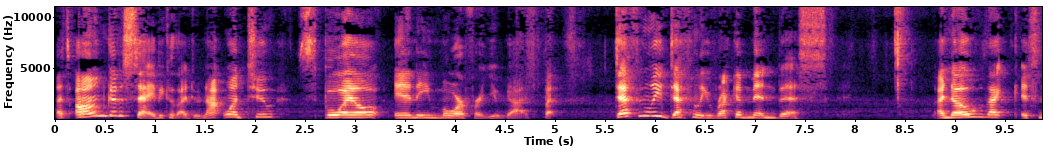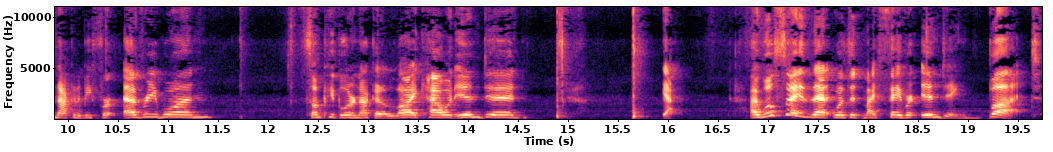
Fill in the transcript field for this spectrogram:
That's all I'm going to say because I do not want to spoil any more for you guys. But definitely, definitely recommend this. I know like it's not going to be for everyone. Some people are not going to like how it ended. Yeah. I will say that it wasn't my favorite ending, but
